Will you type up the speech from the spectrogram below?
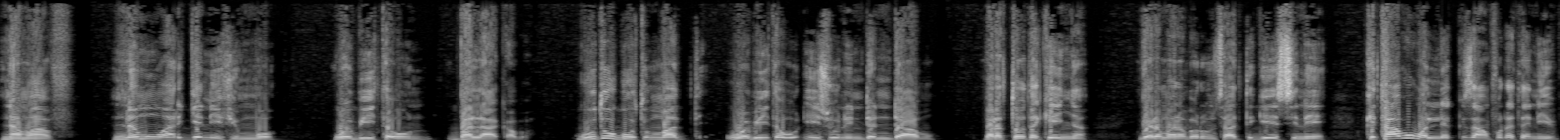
namaaf namuma arganiif immoo wabii ta'uun balaa qaba. Guutuu guutummaatti wabii ta'uu dhiisuun hin danda'amu. Barattoota keenya gara mana barumsaatti geessinee kitaabumallee akka isaan fudhataniif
